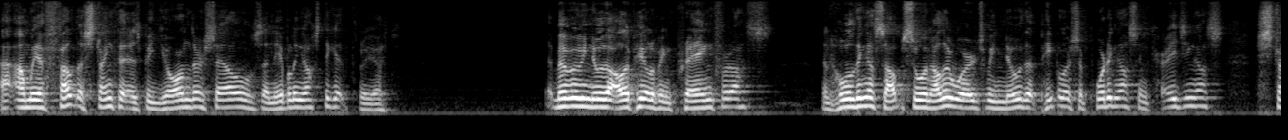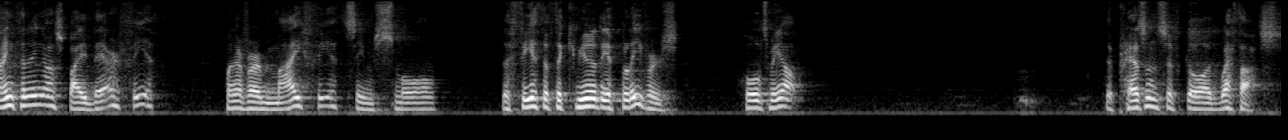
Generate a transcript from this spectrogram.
and we have felt a strength that is beyond ourselves, enabling us to get through it. Maybe we know that other people have been praying for us and holding us up. So, in other words, we know that people are supporting us, encouraging us, strengthening us by their faith whenever my faith seems small. The faith of the community of believers holds me up. The presence of God with us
